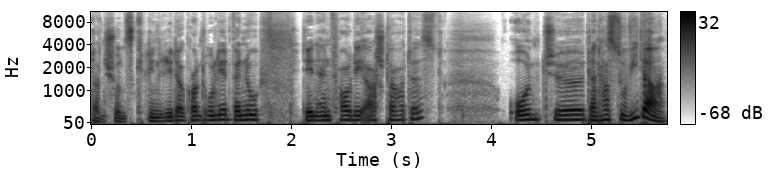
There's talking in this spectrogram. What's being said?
dann schon Screenreader kontrolliert, wenn du den NVDA startest. Und äh, dann hast du wieder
